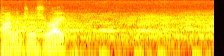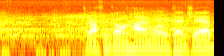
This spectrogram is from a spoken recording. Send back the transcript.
time it just right, Jofre going high and low with that jab.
